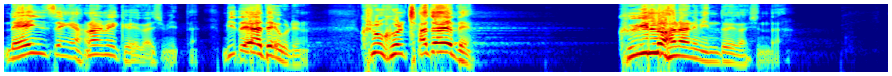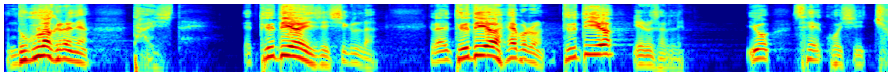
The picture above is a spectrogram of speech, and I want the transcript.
내 인생에 하나님의 계획하심이 있다. 믿어야 돼 우리는. 그리고 그걸 찾아야 돼. 그 길로 하나님 인도해 가신다. 누구가 그러냐? 다윗이다. 드디어 이제 시글락. 그 다음에 드디어 헤브론, 드디어 예루살렘. 요 세 곳이 쭉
